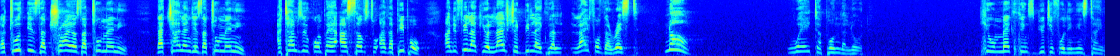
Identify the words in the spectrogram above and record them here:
The truth is, the trials are too many, the challenges are too many. At times, we compare ourselves to other people, and you feel like your life should be like the life of the rest. No. Wait upon the Lord. He will make things beautiful in His time.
